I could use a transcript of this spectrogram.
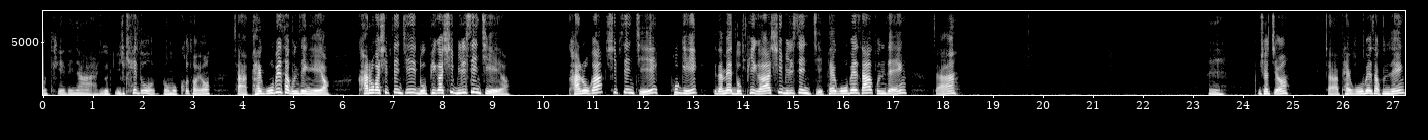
어떻게 해야 되냐? 이거 이렇게 해도 너무 커서요. 자, 105배사 군생이에요. 가로가 10cm, 높이가 11cm예요. 가로가 10cm, 폭이 그 다음에 높이가 11cm, 105배사 군생. 자. 예. 보셨죠? 자, 105배사 군생.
